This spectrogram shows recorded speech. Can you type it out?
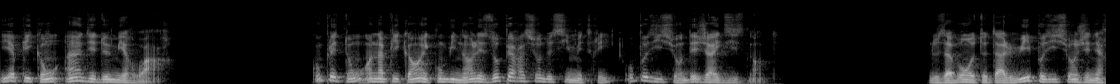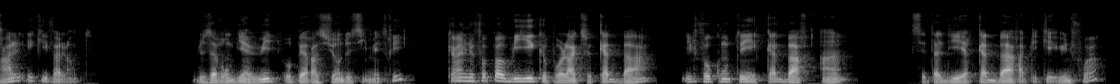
et appliquons un des deux miroirs. Complétons en appliquant et combinant les opérations de symétrie aux positions déjà existantes. Nous avons au total 8 positions générales équivalentes. Nous avons bien 8 opérations de symétrie, car il ne faut pas oublier que pour l'axe 4 bar, il faut compter 4 bar 1, c'est-à-dire 4 barres appliquées une fois,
